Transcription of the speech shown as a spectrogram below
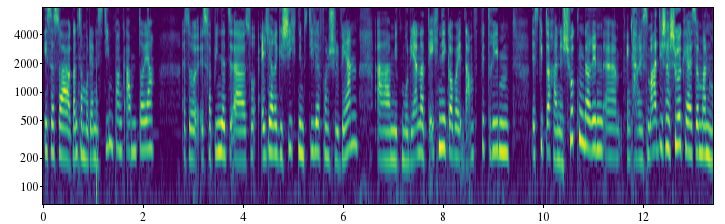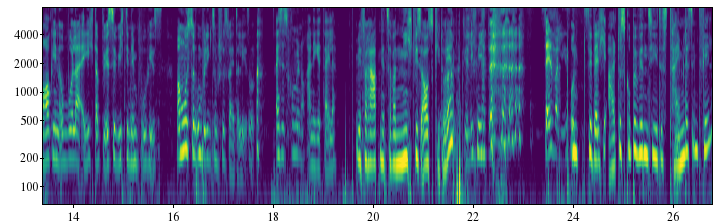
Ist also ein ganz modernes Steampunk-Abenteuer. Also es verbindet äh, so ältere Geschichten im Stile von Jules Verne äh, mit moderner Technik, aber in Dampfbetrieben. Es gibt auch einen Schurken darin, äh, ein charismatischer Schurke, also man mag ihn, obwohl er eigentlich der Bösewicht in dem Buch ist. Man muss dann unbedingt zum Schluss weiterlesen. Also es kommen noch einige Teile. Wir verraten jetzt aber nicht, wie es ausgeht, oder? Nein, natürlich nicht. Selber lesen. Und für welche Altersgruppe würden Sie das Timeless empfehlen?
